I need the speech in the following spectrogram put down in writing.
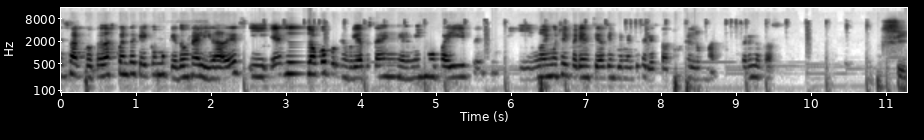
Exacto, te das cuenta que hay como que dos realidades y es loco porque en realidad estás en el mismo país eh, y no hay mucha diferencia, simplemente es el estatus que los mata, pero es lo caso. Sí,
